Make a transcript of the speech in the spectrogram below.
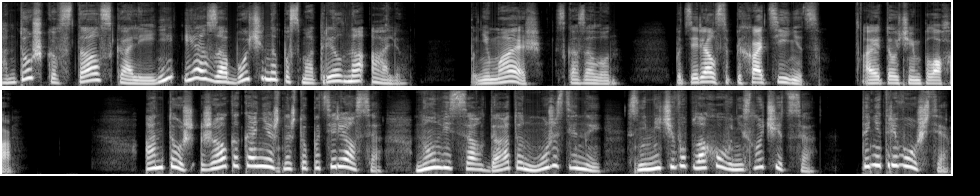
Антошка встал с колени и озабоченно посмотрел на Алю. «Понимаешь», — сказал он, — «потерялся пехотинец, а это очень плохо». «Антош, жалко, конечно, что потерялся, но он ведь солдат, он мужественный, с ним ничего плохого не случится. Ты не тревожься».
